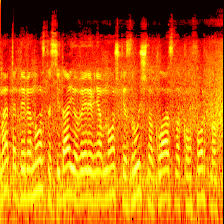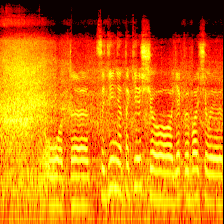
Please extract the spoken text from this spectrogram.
Метр 90, сідаю, вирівняв ножки, зручно, класно, комфортно. От, е, сидіння таке, що, як ви бачили,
